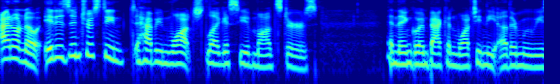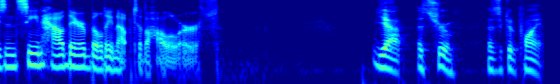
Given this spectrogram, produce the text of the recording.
I don't know. It is interesting having watched Legacy of Monsters and then going back and watching the other movies and seeing how they're building up to the Hollow Earth. Yeah, that's true. That's a good point.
